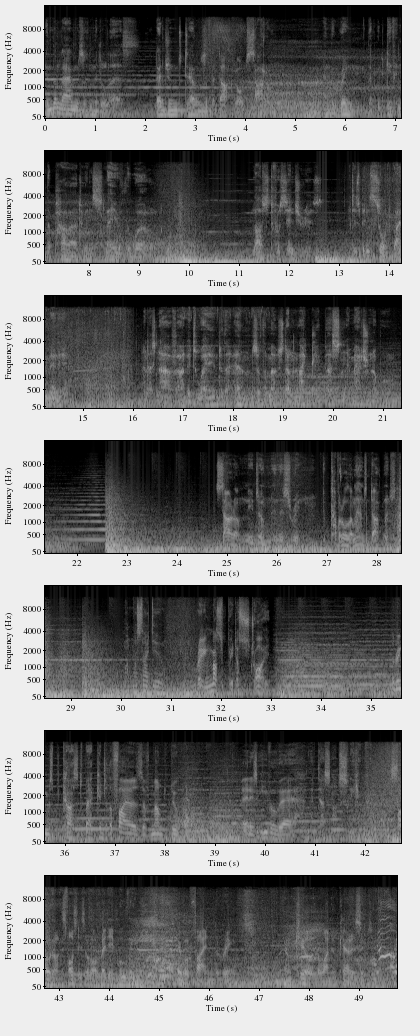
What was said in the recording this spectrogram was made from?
In the lands of Middle-earth, legend tells of the Dark Lord Sauron and the ring that would give him the power to enslave the world. Lost for centuries, it has been sought by many and has now found its way into the hands of the most unlikely person imaginable. Sauron needs only this ring to cover all the lands in darkness. What must I do? The ring must be destroyed. The ring must be cast back into the fires of Mount Doom. There is evil there that does not sleep. Sauron's forces are already moving. They will find the ring and kill the one who carries it. No!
